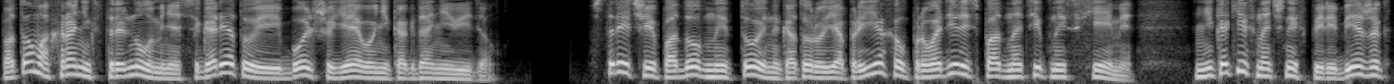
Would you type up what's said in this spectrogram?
Потом охранник стрельнул у меня сигарету, и больше я его никогда не видел. Встречи, подобные той, на которую я приехал, проводились по однотипной схеме. Никаких ночных перебежек,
